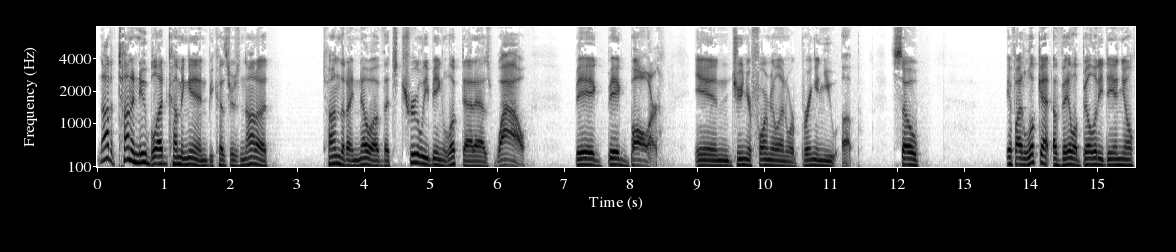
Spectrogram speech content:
not a ton of new blood coming in because there's not a ton that I know of that's truly being looked at as wow, big, big baller in junior formula, and we're bringing you up. So if I look at availability, Daniel,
